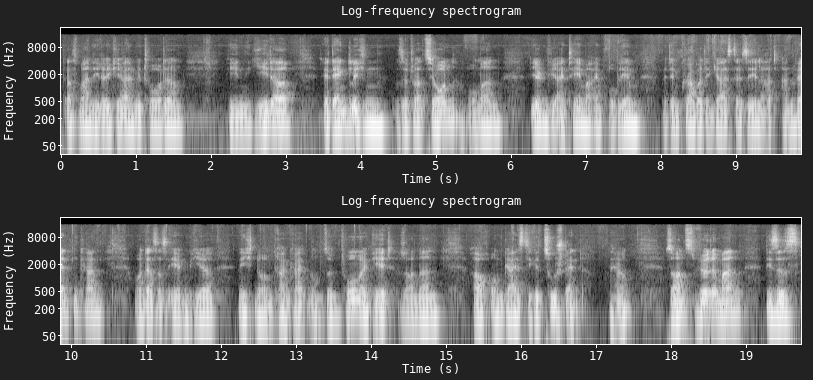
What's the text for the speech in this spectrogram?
dass man die Reiki-Methode in jeder erdenklichen Situation, wo man irgendwie ein Thema, ein Problem mit dem Körper, den Geist, der Seele hat, anwenden kann und dass es eben hier nicht nur um Krankheiten, um Symptome geht, sondern auch um geistige Zustände. Ja? Sonst würde man dieses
